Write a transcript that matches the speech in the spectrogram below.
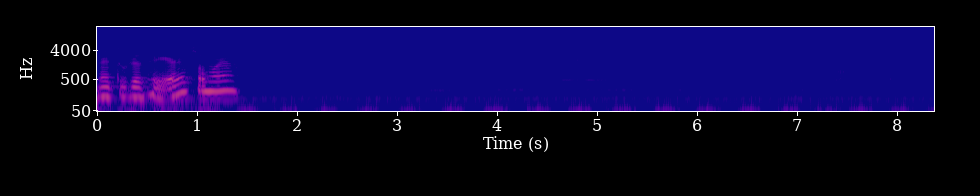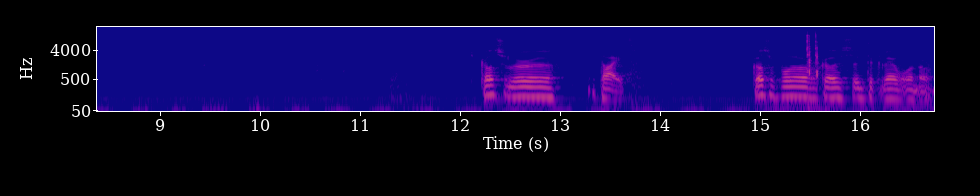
Can I do this here somewhere? Counselor uh, died. Castle for requires to declare one of.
